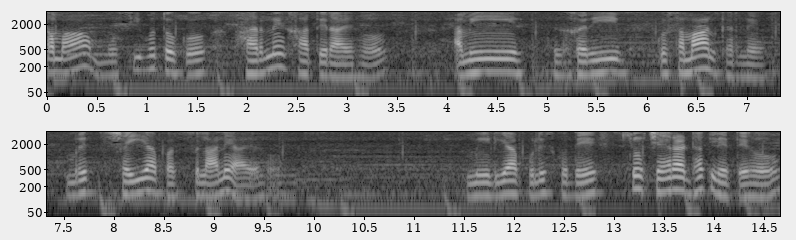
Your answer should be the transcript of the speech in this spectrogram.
तमाम मुसीबतों को हरने खातिर आए हो। अमीर, गरीब को समान करने, मृत शैया पर सुलाने आए हो। मीडिया, पुलिस को देख क्यों चेहरा ढक लेते हो?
